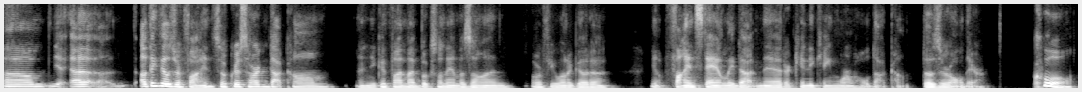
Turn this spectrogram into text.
Um, yeah, uh, I think those are fine. So chrisharden.com and you can find my books on Amazon, or if you want to go to, you know, findstanley.net or candycanewormhole.com. Those are all there. Cool.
